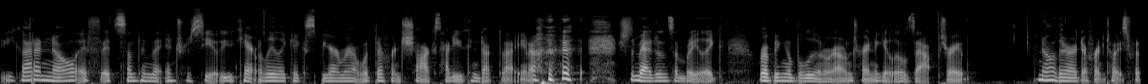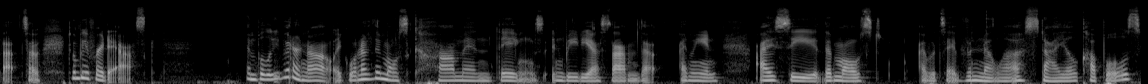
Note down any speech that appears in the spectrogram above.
you got to know if it's something that interests you. You can't really like experiment with different shocks. How do you conduct that? You know, just imagine somebody like rubbing a balloon around trying to get little zaps, right? No, there are different toys for that. So don't be afraid to ask. And believe it or not, like one of the most common things in BDSM that I mean, I see the most I would say, vanilla style couples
